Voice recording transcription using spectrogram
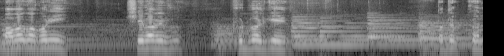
বাবা কখনই সেভাবে ফুটবলকে ততক্ষণ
